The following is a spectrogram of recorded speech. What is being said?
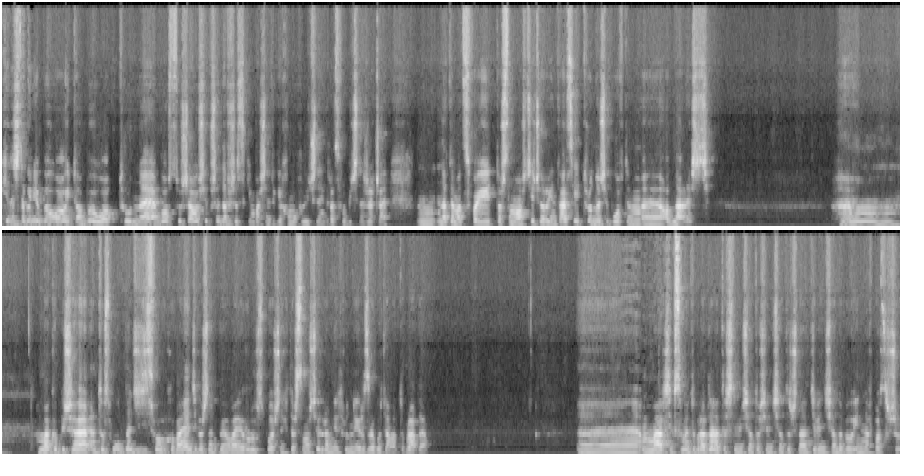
kiedyś tego nie było i to było trudne, bo słyszało się przede wszystkim właśnie takie homofobiczne i transfobiczne rzeczy mm, na temat swojej tożsamości czy orientacji i trudno się było w tym e, odnaleźć. Mako pisze, to smutne dziedzictwo wychowania, dziwacznego pojmowania ról społecznych i tożsamości, ogromnie trudny i rozległy temat, to prawda. E, Marcin, w sumie to prawda, lata 70., 80. czy nawet 90. były inne w Polsce,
